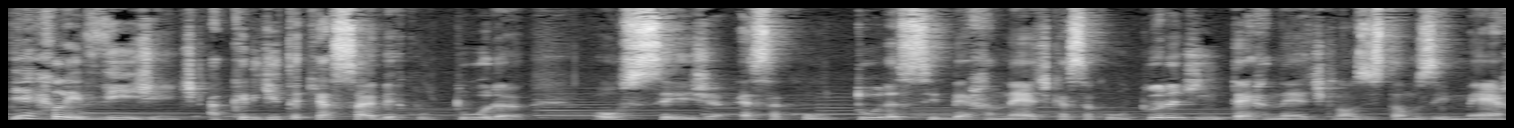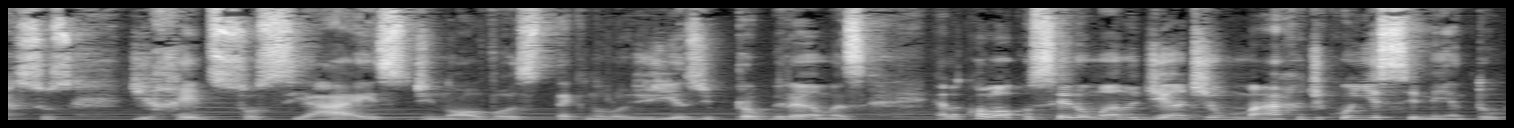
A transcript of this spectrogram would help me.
Pierre Levy, gente, acredita que a cybercultura, ou seja, essa cultura cibernética, essa cultura de internet que nós estamos imersos, de redes sociais, de novas tecnologias, de programas, ela coloca o ser humano diante de um mar de conhecimento,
